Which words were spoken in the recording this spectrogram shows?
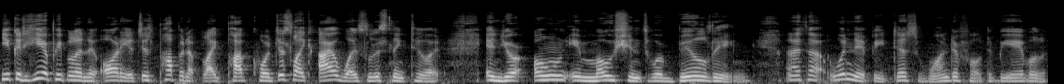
you could hear people in the audience just popping up like popcorn, just like I was listening to it. And your own emotions were building. And I thought, wouldn't it be just wonderful to be able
